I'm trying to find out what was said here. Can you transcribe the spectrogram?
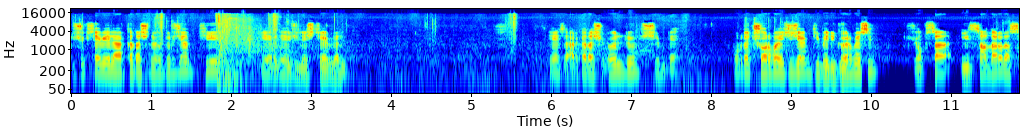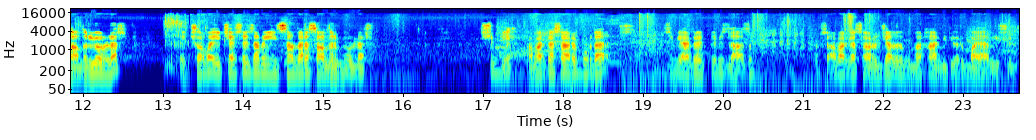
Düşük seviyeli arkadaşını öldüreceğim ki diğerini evcilleştirebilelim. Neyse arkadaşı öldü. Şimdi burada çorba içeceğim ki beni görmesin. Yoksa insanlara da saldırıyorlar. E, çorbayı içerseniz ama insanlara saldırmıyorlar. Şimdi Amargasar'ın burada bizim yardım etmemiz lazım. Yoksa Amargasar'ın canını bunlar harbi diyorum bayağı bir düşürür.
